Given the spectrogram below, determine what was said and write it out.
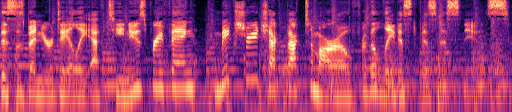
This has been your daily FT News Briefing. Make sure you check back tomorrow for the latest business news.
